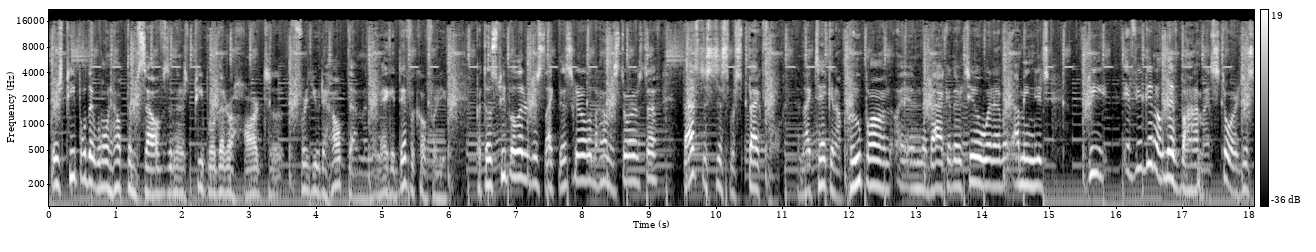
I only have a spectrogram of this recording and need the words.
there's people that won't help themselves, and there's people that are hard to for you to help them, and they make it difficult for you. But those people that are just like this girl behind the store and stuff, that's just disrespectful. And like taking a poop on in the back of there too, or whatever. I mean, it's be if you're gonna live behind my store, just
